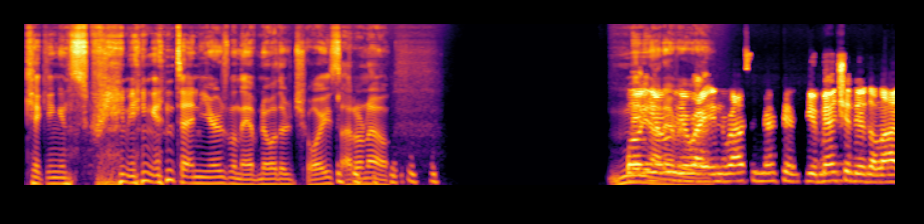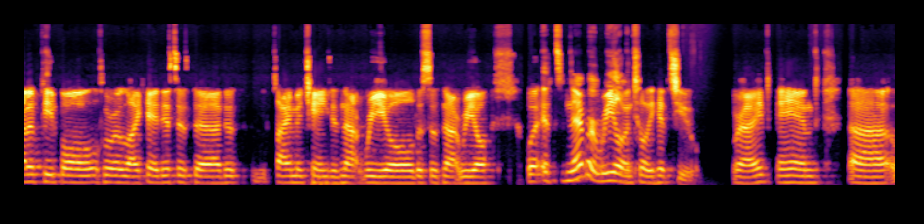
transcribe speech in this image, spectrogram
kicking and screaming in 10 years when they have no other choice. I don't know. Maybe well, you're, you're, right. And Ross, you mentioned, you mentioned there's a lot of people who are like, "Hey, this is the this climate change is not real. This is not real." Well, it's never real until it hits you, right? And uh,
